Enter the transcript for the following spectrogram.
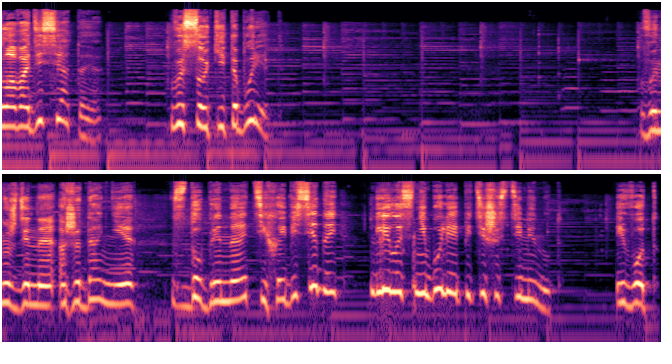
Глава 10. Высокий табурет. Вынужденное ожидание, сдобренное тихой беседой, длилось не более пяти-шести минут. И вот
